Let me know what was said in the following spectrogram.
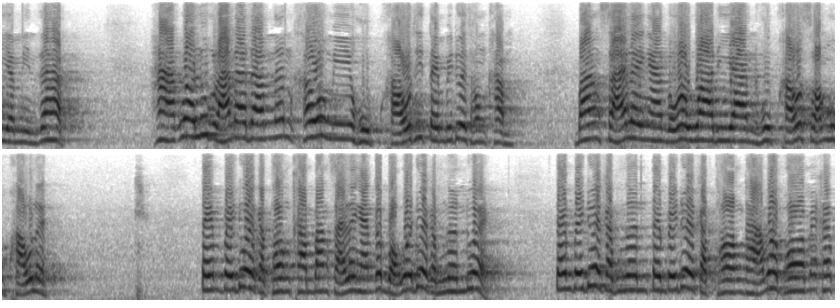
ดียามินซาบหากว่าลูกหลานอาดัมนั้นเขามีหุบเขาที่เต็มไปด้วยทองคำบางสายรายงานบอกว่าวาดิยานหุบเขาสองหุบเขาเลย เต็มไปด้วยกับทองคำบางสายรายงานก็บอกว่าด้วยกับเงินด้วย เต็มไปด้วยกับเงิน เต็มไปด้วยกับทองถามว่าพอไหมครับ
